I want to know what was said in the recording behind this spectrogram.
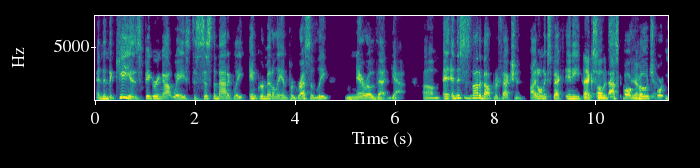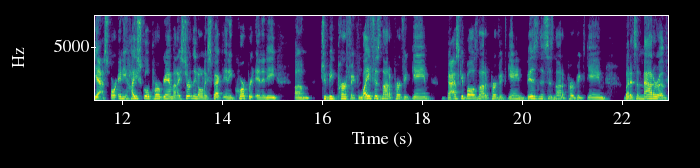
And then the key is figuring out ways to systematically, incrementally, and progressively narrow that gap. Um, and, and, this is not about perfection. I don't expect any uh, basketball yeah. coach or yes, or any high school program, and I certainly don't expect any corporate entity um, to be perfect. Life is not a perfect game. Basketball is not a perfect game. Business is not a perfect game. But it's a matter of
